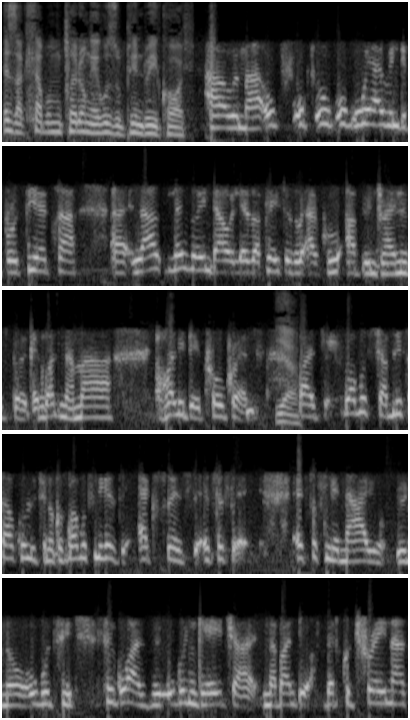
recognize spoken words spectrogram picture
ezakuhlaba umxhelo ngeke uzuphinde uyikhohle? Hawe ma ukuya Winbro Theatre. La lezo indawo lezo places where I grew up in Johannesburg and kwakunama holiday programs yeah. but kwakusijabulisa kakhulu thina because kwakusinikeza access esisingenayo you know ukuthi sikwazi ukungage nabantu that could train us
